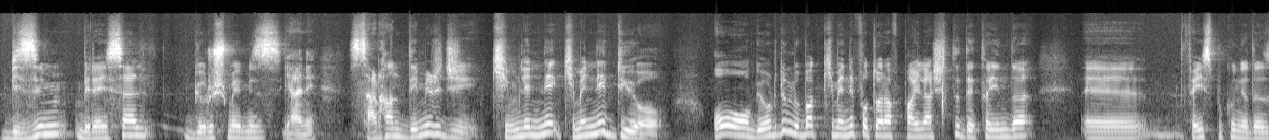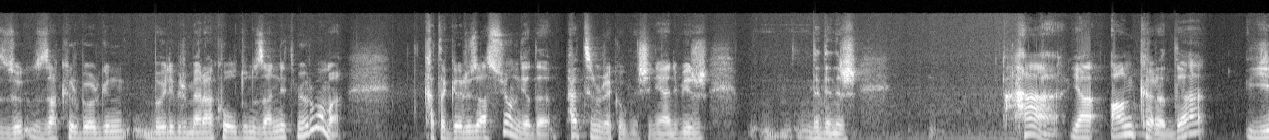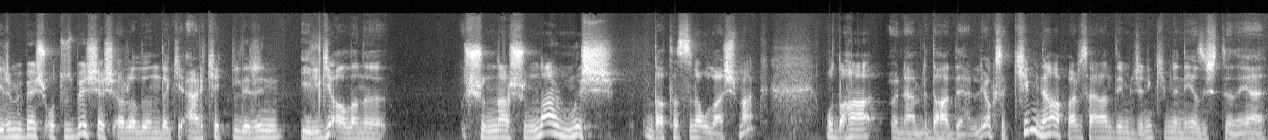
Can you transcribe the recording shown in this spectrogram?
bizim bireysel görüşmemiz yani Serhan Demirci kimle ne kime ne diyor? O gördün mü bak kime ne fotoğraf paylaştı detayında e, Facebook'un ya da Zuckerberg'ün böyle bir merakı olduğunu zannetmiyorum ama kategorizasyon ya da pattern recognition yani bir ne denir ha ya Ankara'da 25-35 yaş aralığındaki erkeklerin ilgi alanı şunlar şunlarmış datasına ulaşmak o daha önemli, daha değerli. Yoksa kim ne yapar Serhan Demirci'nin kimle ne yazıştığını yani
